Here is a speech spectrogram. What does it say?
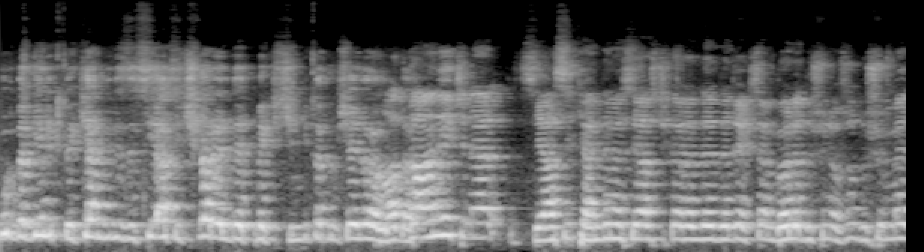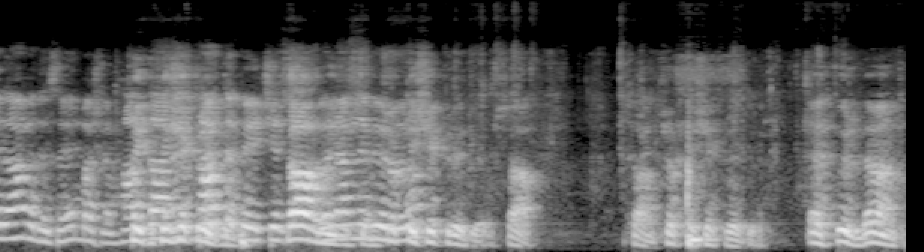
burada gelip de kendinize siyasi çıkar elde etmek için bir takım şeyler alıp da Haddane için eğer siyasi kendine siyasi çıkar elde edeceksen böyle düşünüyorsun. Düşünmeye devam edin Sayın Başkan. Peki, Haddane teşekkür Kartepe için Sağ olun önemli bir Çok teşekkür ediyorum. Sağ olun. Sağ olun. Çok teşekkür ediyorum. Evet buyurun devam edin.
